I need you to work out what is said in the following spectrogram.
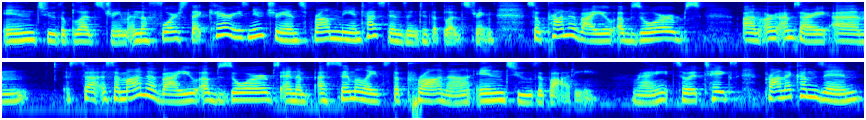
into the bloodstream and the force that carries nutrients from the intestines into the bloodstream. So prana vayu absorbs um, or I'm sorry, um, samana vayu absorbs and assimilates the prana into the body, right? So it takes prana comes in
